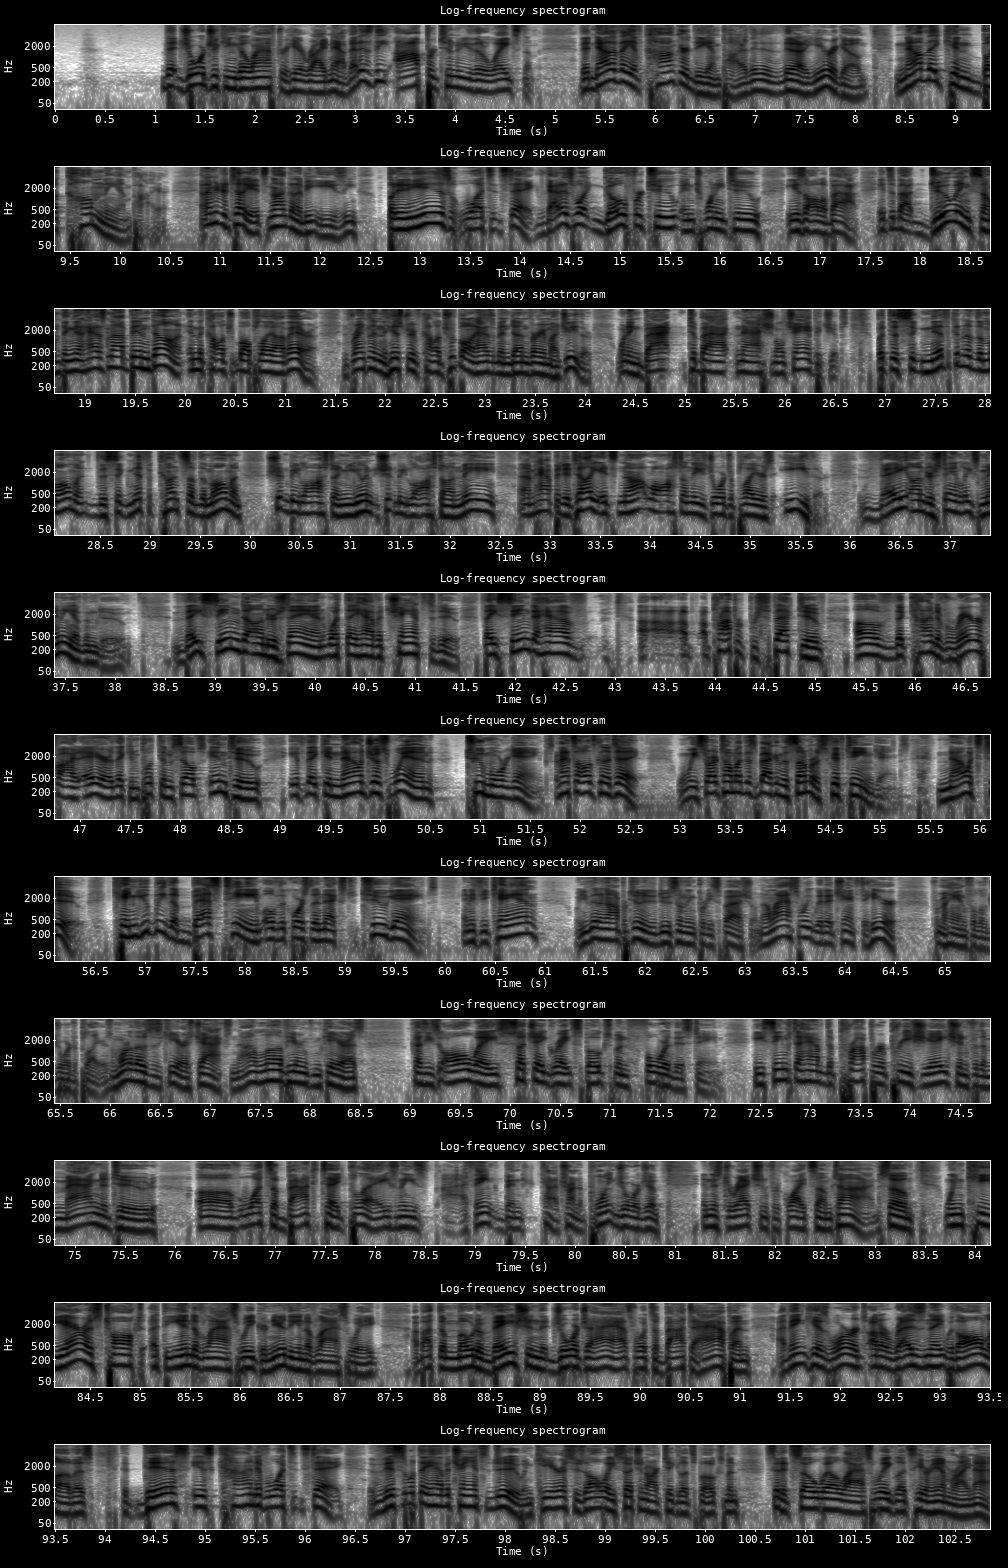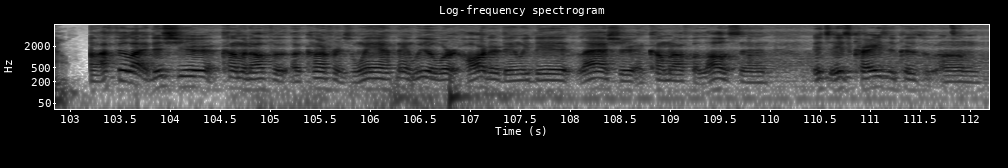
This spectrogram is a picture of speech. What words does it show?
that Georgia can go after here right now. That is the opportunity that awaits them that now that they have conquered the empire, they did that a year ago, now they can become the empire. And I'm here to tell you, it's not going to be easy, but it is what's at stake. That is what Go for Two in 22 is all about. It's about doing something that has not been done in the college football playoff era. And frankly, in the history of college football, it hasn't been done very much either, winning back to back national championships. But the significance of the moment, the significance of the moment shouldn't be lost on you and it shouldn't be lost on me. And I'm happy to tell you, it's not lost on these Georgia players either. They understand, at least many of them do, they seem to understand what they have a chance to do. They seem to have a, a, a proper perspective of the kind of rarefied air they can put themselves into if they can now just win two more games. And that's all it's going to take. When we started talking about this back in the summer, it's 15 games. Now it's two. Can you be the best team over the course of the next two games? And if you can, you've an opportunity to do something pretty special. Now, last week we had a chance to hear from a handful of Georgia players, and one of those is Kearis Jackson. Now, I love hearing from Kearis because he's always such a great spokesman for this team. He seems to have the proper appreciation for the magnitude of what's about to take place, and he's, I think, been kind of trying to point Georgia in this direction for quite some time. So when Kearis talked at the end of last week or near the end of last week about the motivation that Georgia has for what's about to happen, I think his words ought to resonate with all of us that this is kind of what's at stake. This is what they have a chance to do. And Kearis, who's always such an articulate spokesman, said it so well last week. Let's hear him right now. I feel like this year, coming off a, a conference win, I think we'll work harder than we did last year and coming off a loss. And it's it's crazy because um,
